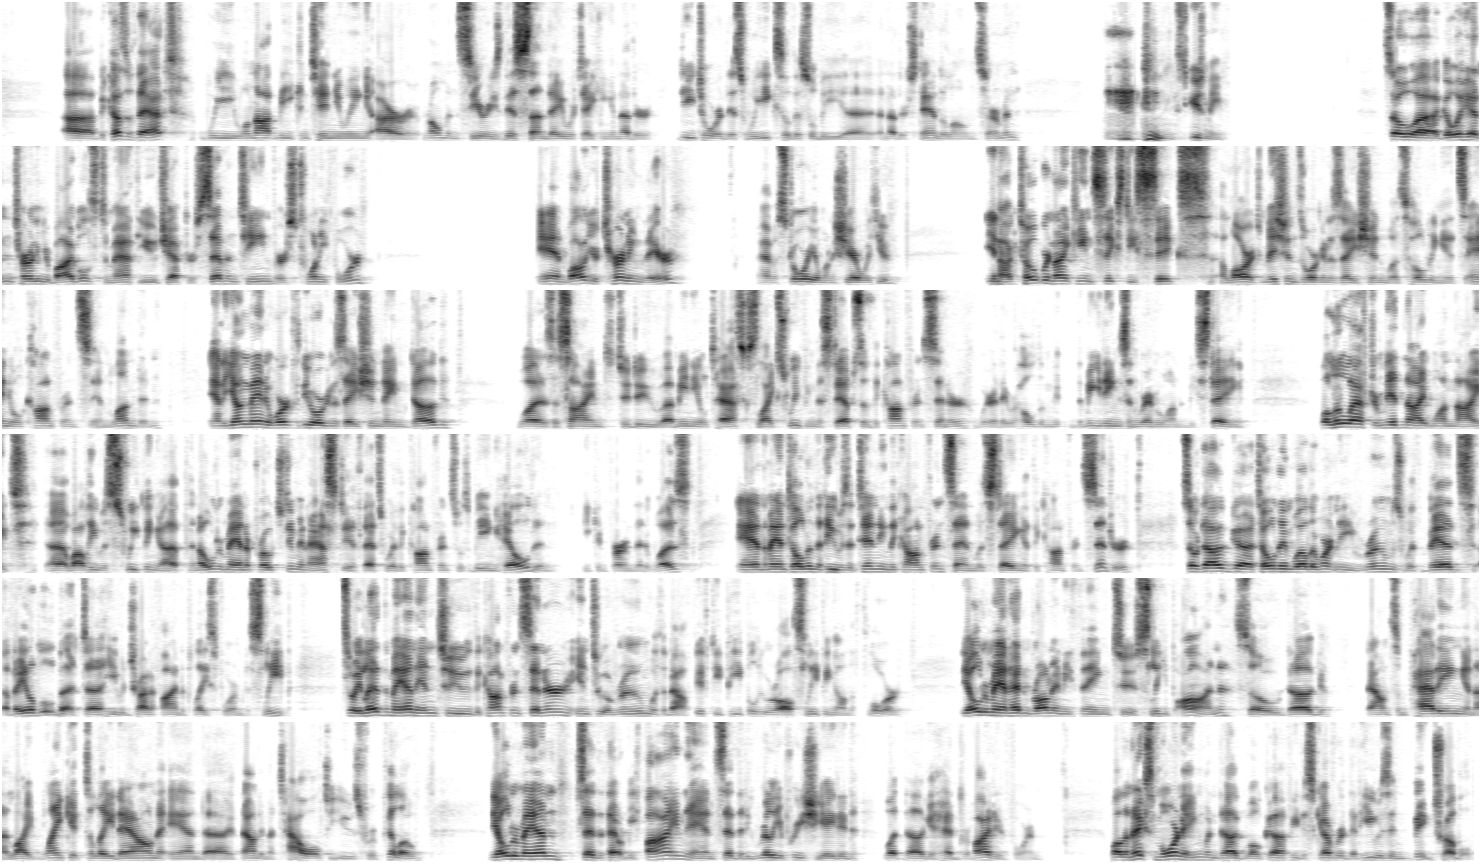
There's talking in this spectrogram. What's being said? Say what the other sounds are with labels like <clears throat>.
Uh, because of that, we will not be continuing our Roman series this Sunday. We're taking another detour this week, so this will be uh, another standalone sermon. <clears throat> Excuse me. So uh, go ahead and turn in your Bibles to Matthew chapter 17, verse 24. And while you're turning there, I have a story I want to share with you. In October 1966, a large missions organization was holding its annual conference in London, and a young man who worked for the organization named Doug was assigned to do uh, menial tasks like sweeping the steps of the conference center where they were holding the meetings and where everyone would be staying. Well, a little after midnight one night, uh, while he was sweeping up, an older man approached him and asked if that's where the conference was being held, and he confirmed that it was. And the man told him that he was attending the conference and was staying at the conference center. So Doug uh, told him, well, there weren't any rooms with beds available, but uh, he would try to find a place for him to sleep. So he led the man into the conference center, into a room with about 50 people who were all sleeping on the floor. The older man hadn't brought anything to sleep on, so Doug found some padding and a light blanket to lay down and uh, found him a towel to use for a pillow. The older man said that that would be fine and said that he really appreciated what Doug had provided for him. Well, the next morning, when Doug woke up, he discovered that he was in big trouble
